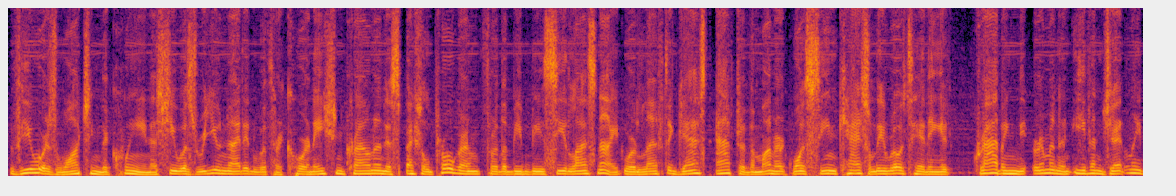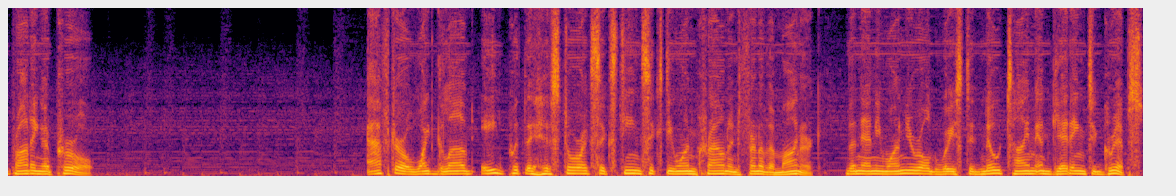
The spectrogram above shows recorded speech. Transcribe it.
Viewers watching the Queen as she was reunited with her coronation crown in a special programme for the BBC last night were left aghast after the monarch was seen casually rotating it, grabbing the ermine and even gently prodding a pearl. After a white-gloved aide put the historic 1661 crown in front of the monarch, the 91-year-old wasted no time in getting to grips,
